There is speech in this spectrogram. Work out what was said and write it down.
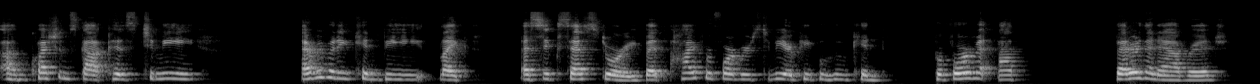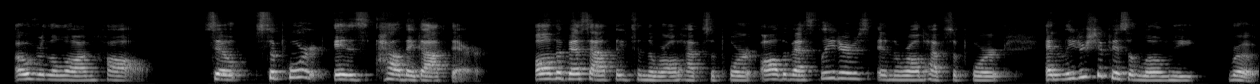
um, question, Scott, because to me, everybody can be like a success story, but high performers to me are people who can perform at better than average over the long haul. So support is how they got there all the best athletes in the world have support. All the best leaders in the world have support. And leadership is a lonely road.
